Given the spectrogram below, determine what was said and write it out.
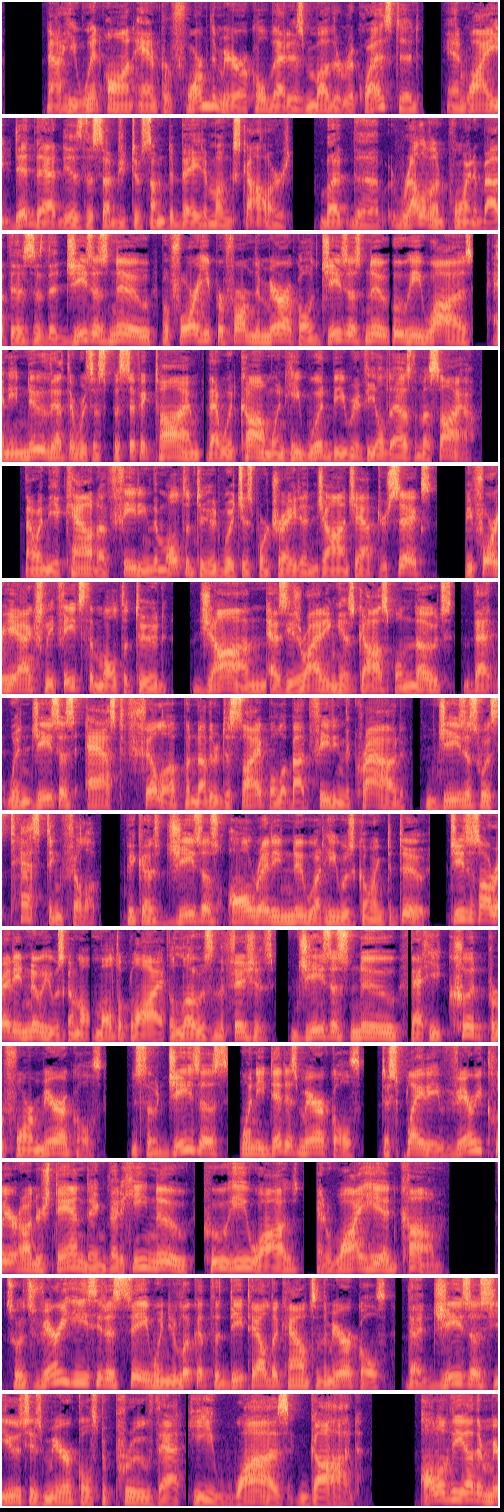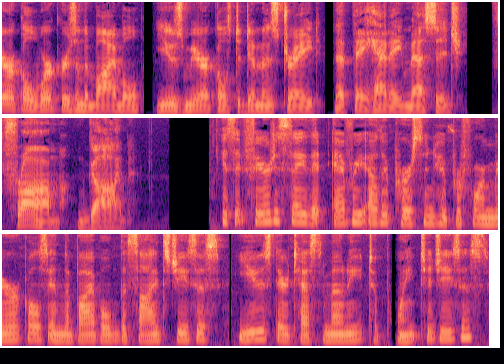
Now, he went on and performed the miracle that his mother requested, and why he did that is the subject of some debate among scholars. But the relevant point about this is that Jesus knew before he performed the miracle, Jesus knew who he was, and he knew that there was a specific time that would come when he would be revealed as the Messiah. Now, in the account of feeding the multitude, which is portrayed in John chapter 6, before he actually feeds the multitude, John, as he's writing his gospel, notes that when Jesus asked Philip, another disciple, about feeding the crowd, Jesus was testing Philip because Jesus already knew what he was going to do. Jesus already knew he was going to multiply the loaves and the fishes. Jesus knew that he could perform miracles. And so Jesus, when he did his miracles, displayed a very clear understanding that he knew who he was and why he had come. So it's very easy to see when you look at the detailed accounts of the miracles that Jesus used his miracles to prove that he was God. All of the other miracle workers in the Bible used miracles to demonstrate that they had a message from God. Is it fair to say that every other person who performed miracles in the Bible besides Jesus used their testimony to point to Jesus?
